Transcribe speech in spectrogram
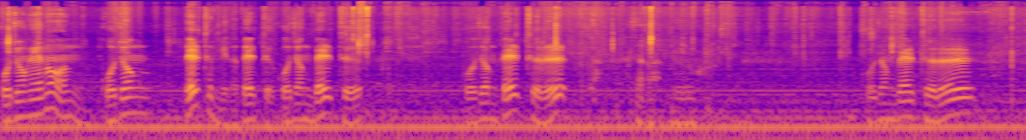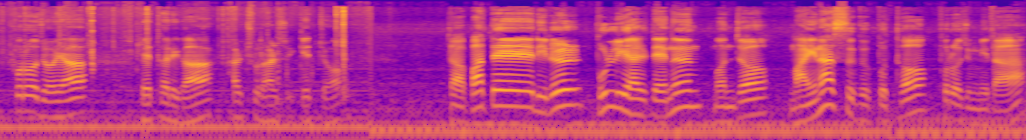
고정해 놓은 고정 벨트입니다. 벨트 고정 벨트 고정 벨트를. 고정 벨트를 풀어줘야 배터리가 탈출할 수 있겠죠. 자, 배터리를 분리할 때는 먼저 마이너스 극부터 풀어줍니다.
